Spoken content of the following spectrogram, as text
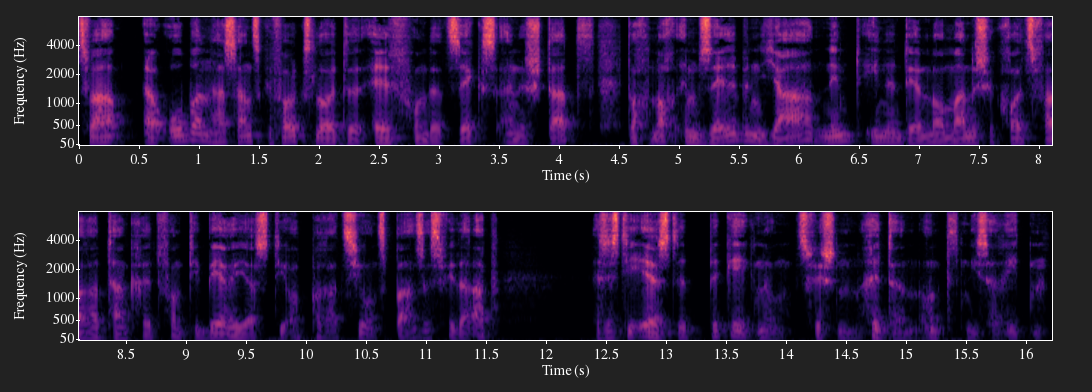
Zwar erobern Hassans Gefolgsleute 1106 eine Stadt, doch noch im selben Jahr nimmt ihnen der normannische Kreuzfahrer Tancred von Tiberias die Operationsbasis wieder ab. Es ist die erste Begegnung zwischen Rittern und Niseriten.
